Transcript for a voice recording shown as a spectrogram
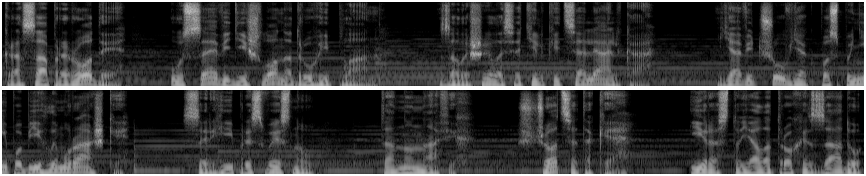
краса природи, усе відійшло на другий план. Залишилася тільки ця лялька. Я відчув, як по спині побігли мурашки. Сергій присвиснув. Та ну нафіг, що це таке? Іра стояла трохи ззаду,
